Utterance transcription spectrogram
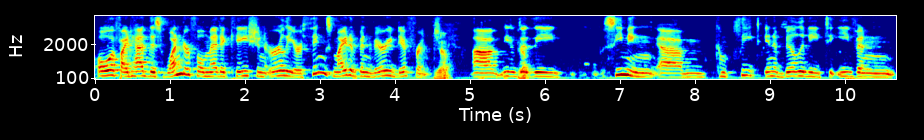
"Oh, if I'd had this wonderful medication earlier, things might have been very different." Yeah. Uh, the, the, the seeming um, complete inability to even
